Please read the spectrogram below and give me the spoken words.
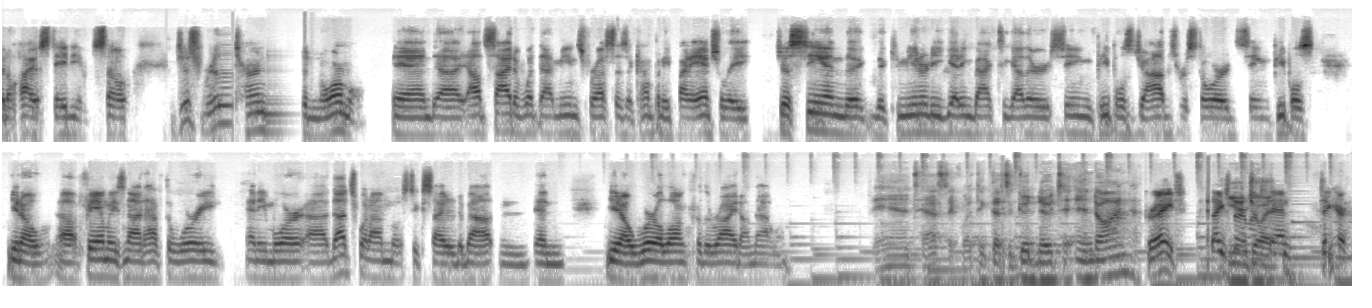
at Ohio Stadium. So, just really turn to normal. And uh, outside of what that means for us as a company financially, just seeing the the community getting back together, seeing people's jobs restored, seeing people's you know uh, families not have to worry anymore. Uh, that's what I'm most excited about, and and you know we're along for the ride on that one. Fantastic. Well, I think that's a good note to end on. Great. Thanks you very much, Dan. Take care.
